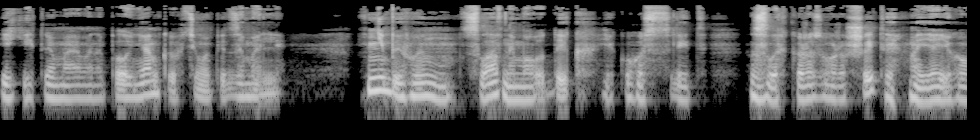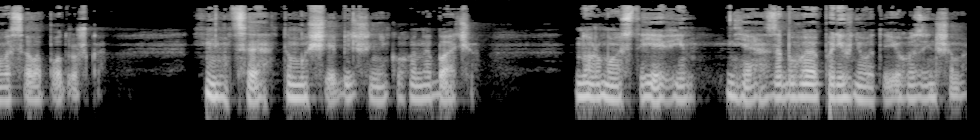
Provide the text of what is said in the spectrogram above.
який тримає мене полонянкою в цьому підземеллі, ніби він славний молодик, якого слід злегка розворошити, а я його весела подружка. Це тому, що я більше нікого не бачу. Нормою стає він, я забуваю порівнювати його з іншими.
